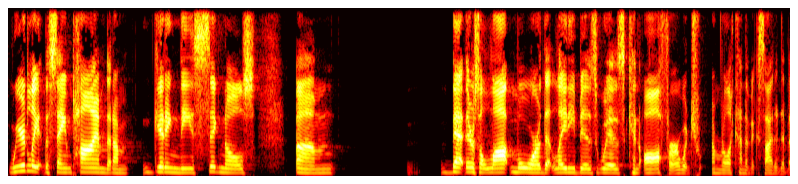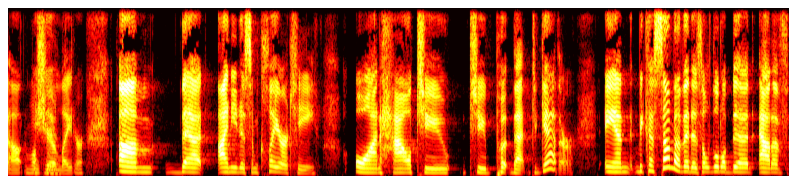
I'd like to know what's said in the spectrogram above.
weirdly at the same time that i'm getting these signals um that there's a lot more that Lady Bizwiz can offer, which I'm really kind of excited about, and we'll share too. later. Um, that I needed some clarity on how to to put that together, and because some of it is a little bit out of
